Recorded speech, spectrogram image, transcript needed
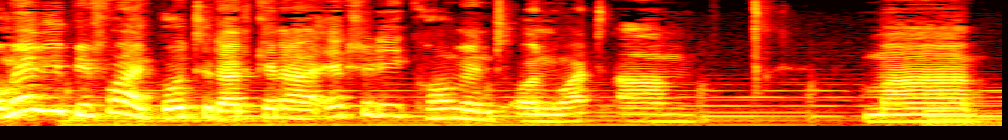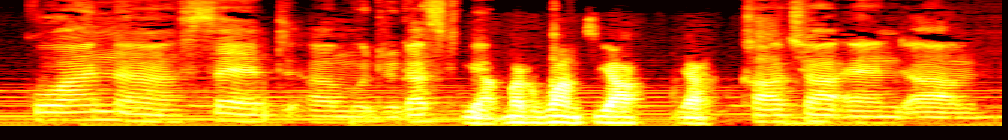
or maybe before I go to that, can I actually comment on what um Makwana said um, with regards to yeah, Makwan, yeah, yeah, culture and um,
